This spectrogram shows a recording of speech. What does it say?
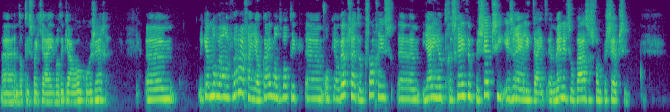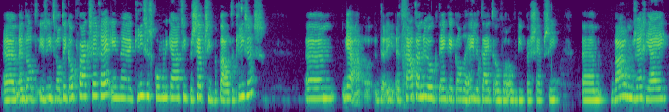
Uh, en dat is wat, jij, wat ik jou ook hoor zeggen. Um, ik heb nog wel een vraag aan jou, Kai. Want wat ik um, op jouw website ook zag is... Um, jij hebt geschreven perceptie is realiteit en manage op basis van perceptie. En dat is iets wat ik ook vaak zeg hè, in uh, crisiscommunicatie. Perceptie bepaalt de crisis. Ja, het gaat daar nu ook denk ik al de hele tijd over, over die perceptie. Waarom zeg jij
